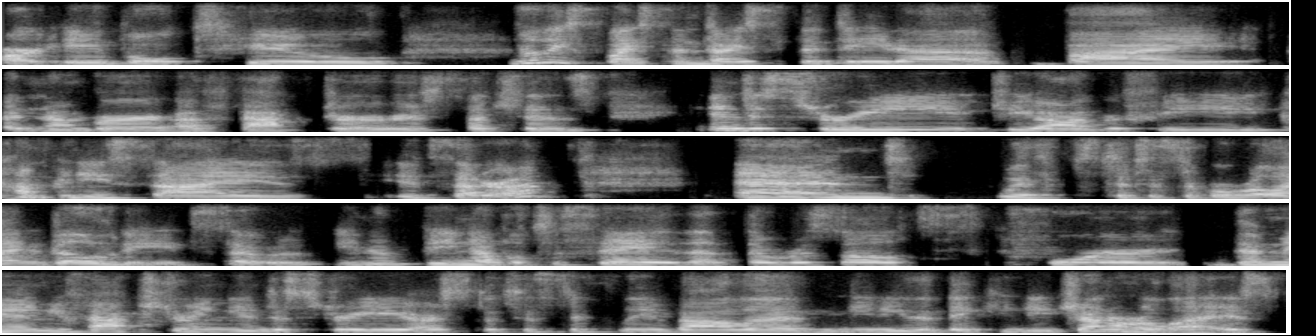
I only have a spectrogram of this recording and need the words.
are able to really slice and dice the data by a number of factors such as industry, geography, company size, etc. And with statistical reliability. So, you know, being able to say that the results for the manufacturing industry are statistically valid, meaning that they can be generalized.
